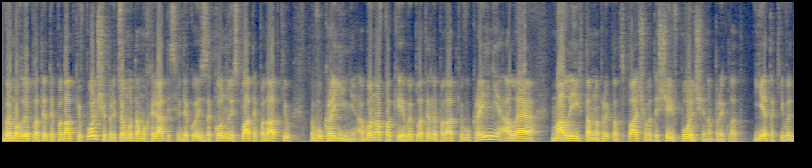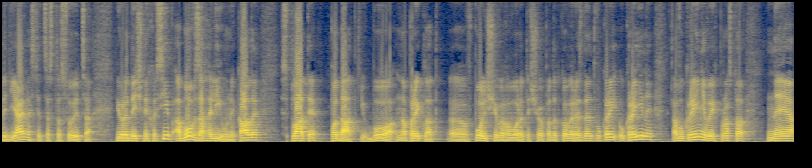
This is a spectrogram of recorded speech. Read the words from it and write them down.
Ви могли платити податки в Польщі, при цьому там ухилятись від якоїсь законної сплати податків в Україні. Або навпаки, ви платили податки в Україні, але мали їх там, наприклад, сплачувати ще й в Польщі, наприклад. Є такі види діяльності, це стосується юридичних осіб, або взагалі уникали сплати податків. Бо, наприклад, е, в Польщі ви говорите, що ви податковий резидент України, а в Україні ви їх просто не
